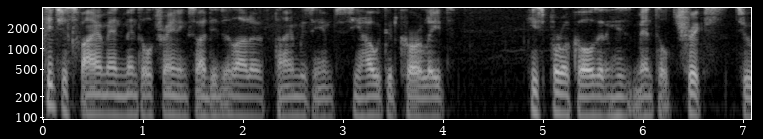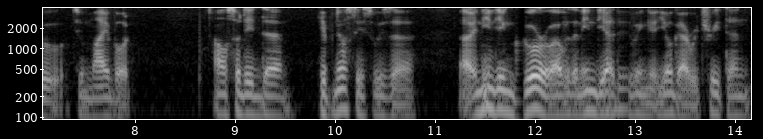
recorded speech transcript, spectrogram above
teaches firemen mental training, so I did a lot of time with him to see how we could correlate his protocols and his mental tricks to to my boat. I also did uh, hypnosis with a, uh, an Indian guru. I was in India doing a yoga retreat, and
